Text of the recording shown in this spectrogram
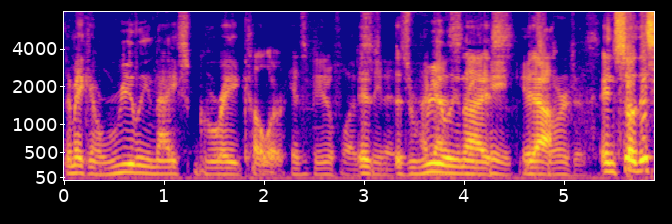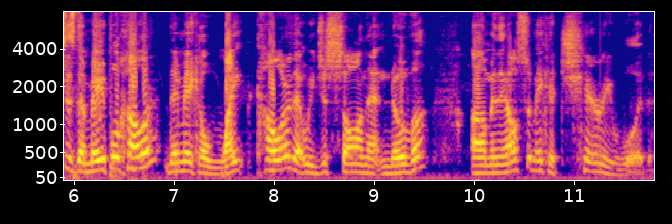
They're making a really nice gray color. It's beautiful. I've It's, seen it. it's I got a really nice. peek. It's yeah. gorgeous. And so this is the maple color. They make a white color that we just saw on that Nova. Um, and they also make a cherry wood.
